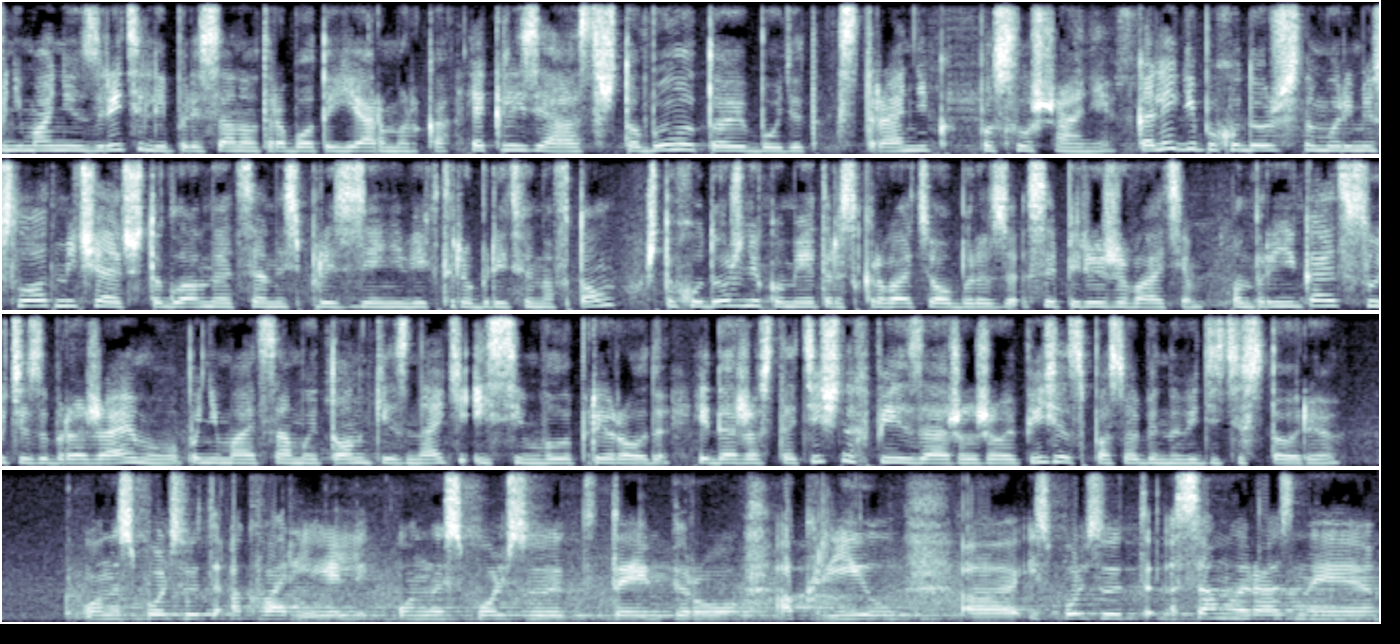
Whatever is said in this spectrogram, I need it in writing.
Вниманию зрителей присанут работы «Ярмарка», «Экклезиаст», «Что было, то и будет», «Странник», «Послушание». Коллеги по художественному ремеслу отмечают, что главная ценность произведений Виктора Бритвина в том, что художник умеет раскрывать образы, сопереживать им. Он проникает в суть изображаемого, понимает самые тонкие знаки и символы природы. И даже в статичных пейзажах живописец способен увидеть историю. Он использует акварель, он использует темперу, акрил, э, использует самые разные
